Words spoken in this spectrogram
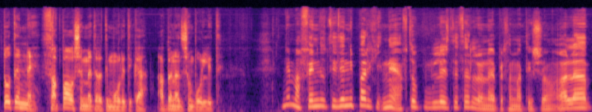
τότε ναι, θα πάω σε μέτρα τιμωρητικά απέναντι στον πολίτη. Ναι, μα φαίνεται ότι δεν υπάρχει. Ναι, αυτό που λες δεν θέλω να υπερθεματίσω, αλλά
